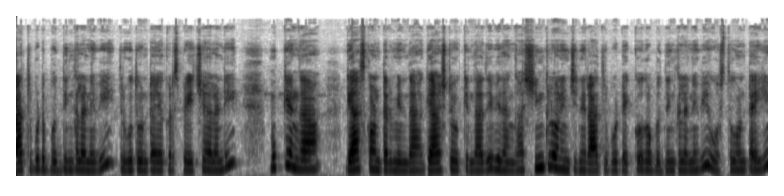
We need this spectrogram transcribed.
రాత్రిపూట బొద్దింకలు అనేవి తిరుగుతూ ఉంటాయో అక్కడ స్ప్రే చేయాలండి. ముఖ్యంగా గ్యాస్ కౌంటర్ మీద గ్యాస్ స్టవ్ కింద అదేవిధంగా షింక్లో నుంచి రాత్రిపూట ఎక్కువగా బొద్దింకలు అనేవి వస్తూ ఉంటాయి.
